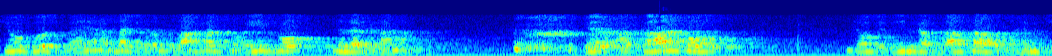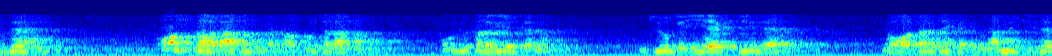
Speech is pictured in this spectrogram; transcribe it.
کیونکہ اس میں اللہ کی طرف بلا کر توحید کو دلہ دکھانا پھر ارکان کو جو کہ دین کا خلاصہ اور مہم چیزیں ہیں، اس کا عدالت کرنا اس کو چلانا، اس کی ترغیب دینا۔ کیونکہ یہ ایک چیز ہے کہ وہ اگر کہ نظامی چیزیں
